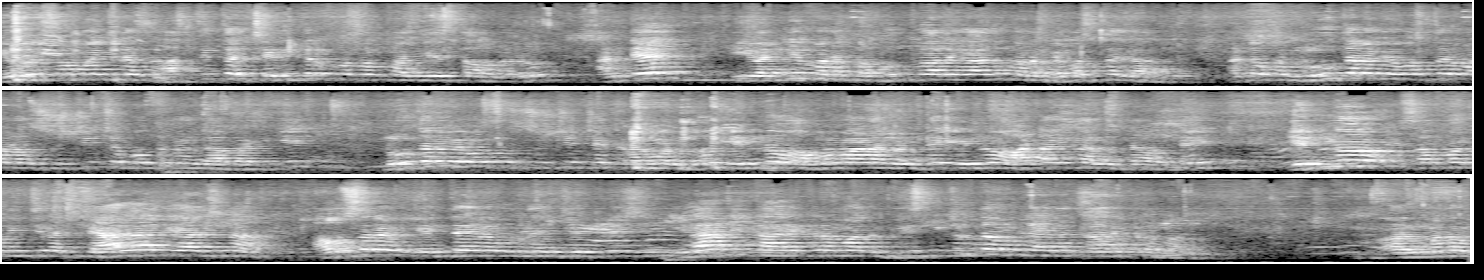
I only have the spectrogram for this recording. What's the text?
ఎవరికి సంబంధించిన అస్తిత్వ చరిత్ర కోసం పనిచేస్తా ఉన్నారు. అంటే ఇవన్నీ మన ప్రభుత్వాలు కాదు మన వ్యవస్థ కాదు. అంటే ఒక నూతన వ్యవస్థను మనం సృష్టించబోతున్నాం కాబట్టి నూతన వ్యవస్థ సృష్టించే క్రమంలో ఎన్నో ఉంటాయి ఎన్నో ఆటంకాలు ఉంటా ఉంటాయి. ఎన్నో సంబంధించిన త్యాగాలు చేయాల్సిన అవసరం ఎంతైనా ఉందని చెప్పేసి ఇలాంటి కార్యక్రమాలు విస్తృతమైన కార్యక్రమాలు. మనం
